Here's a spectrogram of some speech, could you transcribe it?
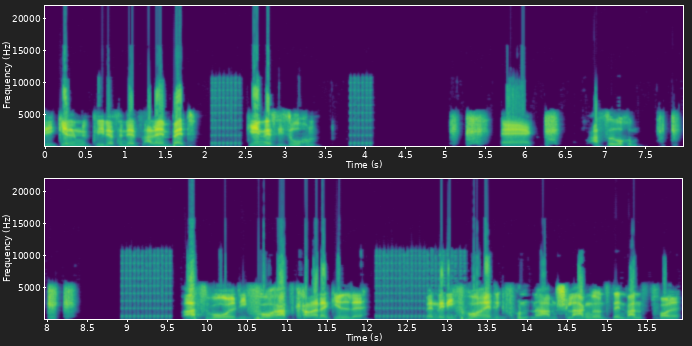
die Gildenmitglieder sind jetzt alle im Bett. Gehen wir sie suchen. Äh, was suchen? Was wohl? Die Vorratskammer der Gilde. Wenn wir die Vorräte gefunden haben, schlagen wir uns den Wanst voll.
